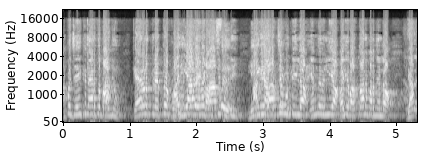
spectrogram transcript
ആ, ജയിക്ക് നേരത്തെ പറഞ്ഞു. കേരളത്തിൽ എത്ര മര്യാദ? ലീഗ് അടച്ചുപൂട്ടിയില്ല എന്ന് വലിയ വലിയ വർത്താനം പറഞ്ഞല്ലോ. ഞാൻ-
